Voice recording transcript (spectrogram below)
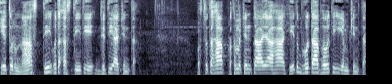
हेतुर्नास्ति उत अस्ति इति द्वितीया चिन्ता। वस्तुतः प्रथमचिन्तायाः हेतुभूता भवति इयं चिन्ता।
